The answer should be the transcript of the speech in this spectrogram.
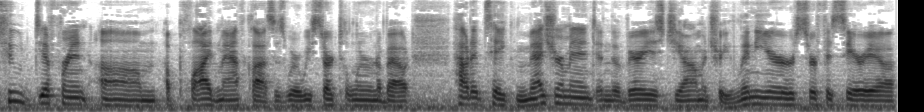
two different um, applied math classes where we start to learn about how to take measurement and the various geometry, linear, surface area,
